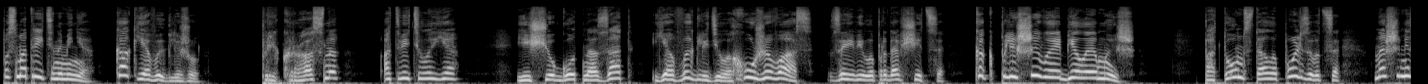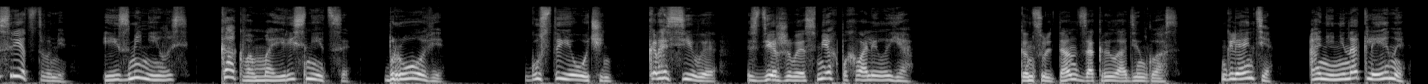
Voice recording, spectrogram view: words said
Посмотрите на меня, как я выгляжу». «Прекрасно», — ответила я. «Еще год назад я выглядела хуже вас», — заявила продавщица, «как плешивая белая мышь. Потом стала пользоваться нашими средствами и изменилась. Как вам мои ресницы? Брови?» «Густые очень, красивые», — сдерживая смех, похвалила я. Консультант закрыла один глаз. «Гляньте, они не наклеены,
